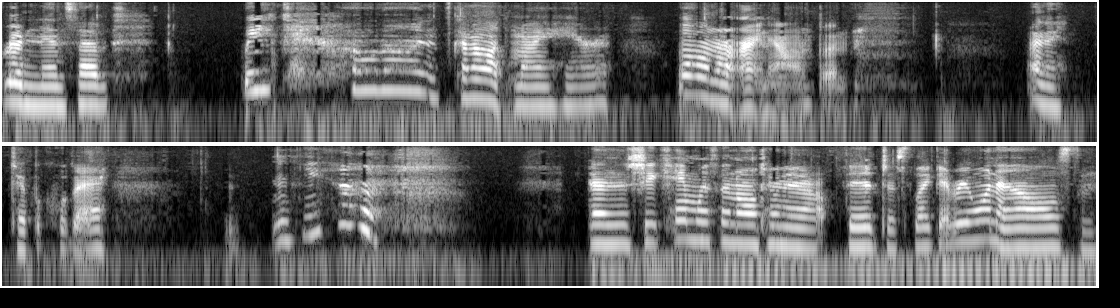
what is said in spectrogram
ridden inside. Week, hold on, it's kind of like my hair. Well, not right now, but any typical day. Yeah. And she came with an alternate outfit just like everyone else. And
